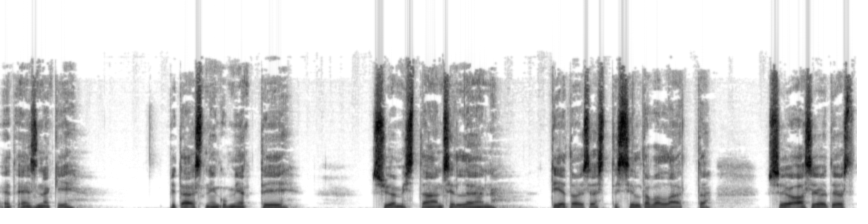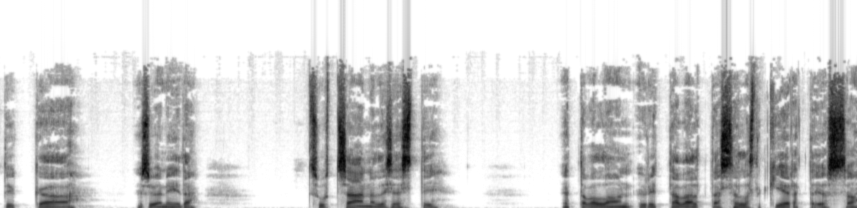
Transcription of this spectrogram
että ensinnäkin pitäisi niin kuin miettiä syömistään silleen tietoisesti sillä tavalla, että syö asioita, joista tykkää ja syö niitä suht säännöllisesti, että tavallaan yrittää välttää sellaista kierrettä, jossa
